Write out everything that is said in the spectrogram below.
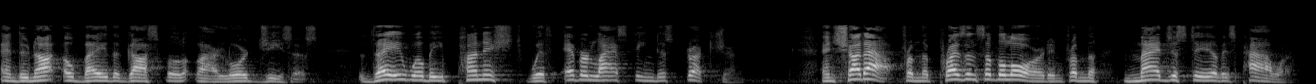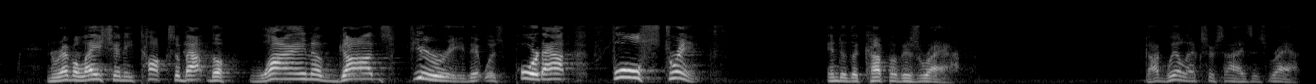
and do not obey the gospel of our Lord Jesus. They will be punished with everlasting destruction and shut out from the presence of the Lord and from the majesty of His power. In Revelation, he talks about the wine of God's fury that was poured out full strength into the cup of His wrath. God will exercise His wrath.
